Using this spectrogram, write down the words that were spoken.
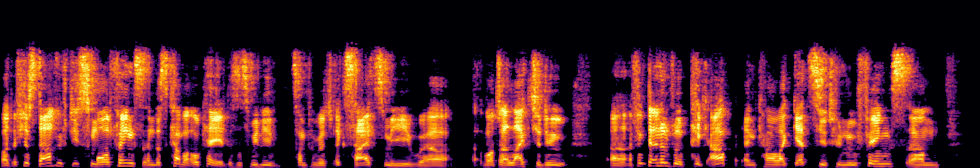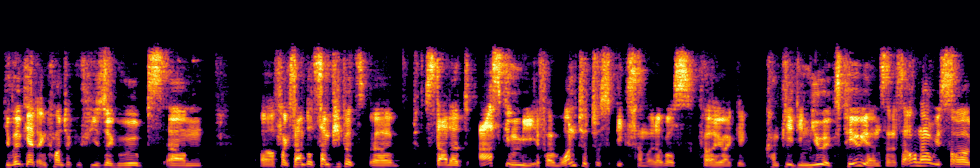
But if you start with these small things and discover, okay, this is really something which excites me, where what I like to do, uh, I think then it will pick up and kind of like gets you to new things. Um, you will get in contact with user groups. Um, uh, for example, some people uh, started asking me if I wanted to speak somewhere. That was like a completely new experience. And I said, oh, no, we saw,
